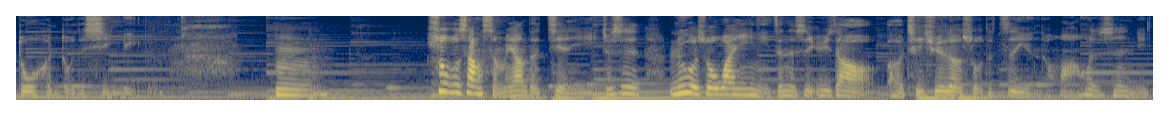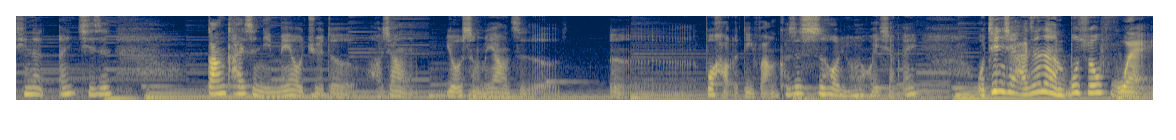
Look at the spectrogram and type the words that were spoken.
多很多的心力的，嗯，说不上什么样的建议。就是如果说万一你真的是遇到呃情绪勒索的字眼的话，或者是你听了，哎，其实刚开始你没有觉得好像有什么样子的呃不好的地方，可是事后你会回想，哎，我听起来真的很不舒服，哎，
